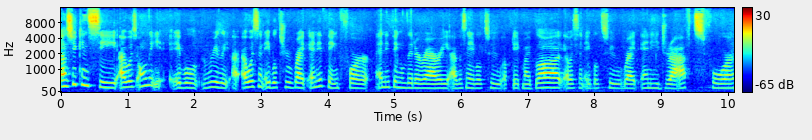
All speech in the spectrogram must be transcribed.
as you can see, I was only able, really, I wasn't able to write anything for anything literary. I wasn't able to update my blog. I wasn't able to write any drafts for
